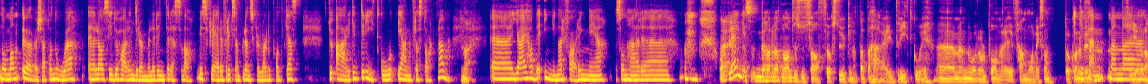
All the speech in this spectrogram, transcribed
når man øver seg på noe, eh, la oss si du har en drøm eller interesse, da. Hvis flere for ønsker å lage podkast. Du er ikke dritgod gjerne fra starten av. Nei. Eh, Jeg hadde ingen erfaring med sånn her uh, opplegg. Nei, altså, det hadde vært noe annet hvis du sa første uken at dette her er jeg dritgod i, uh, men nå har du holdt på med det i fem år, liksom. Ikke fem, men Fire, da.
